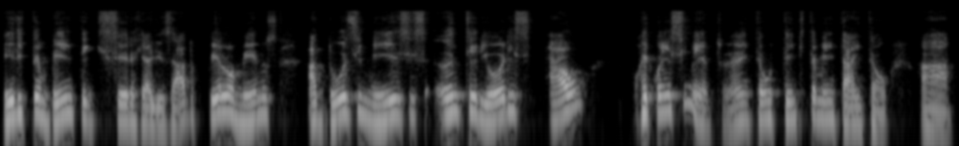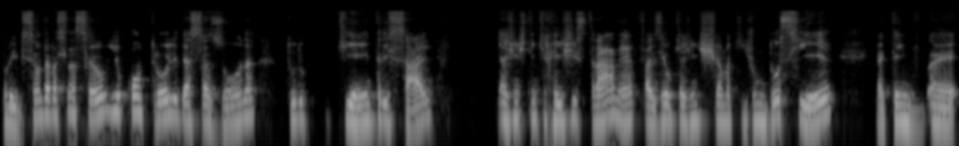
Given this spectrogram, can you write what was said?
ele também tem que ser realizado pelo menos a 12 meses anteriores ao reconhecimento. Né? Então, tem que também estar, tá, então, a proibição da vacinação e o controle dessa zona, tudo que entra e sai, a gente tem que registrar, né, fazer o que a gente chama aqui de um dossiê, é, tem, é,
